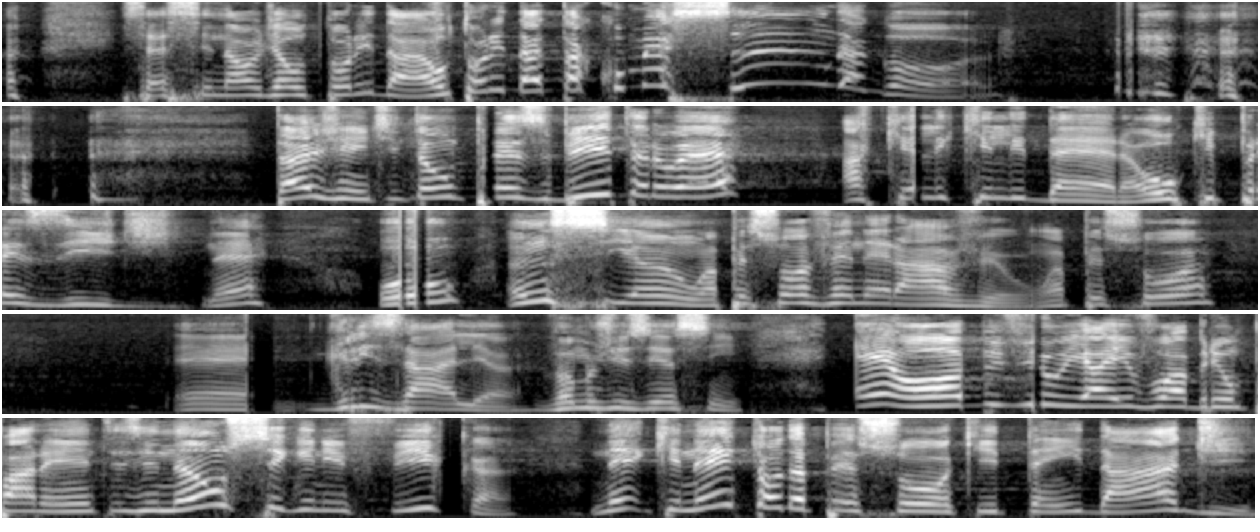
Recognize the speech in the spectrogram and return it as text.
Isso é sinal de autoridade. A autoridade está começando agora. tá, gente? Então, o presbítero é aquele que lidera, ou que preside, né? Ou ancião, a pessoa venerável, uma pessoa é, grisalha, vamos dizer assim. É óbvio, e aí vou abrir um parêntese, não significa que nem toda pessoa que tem idade,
